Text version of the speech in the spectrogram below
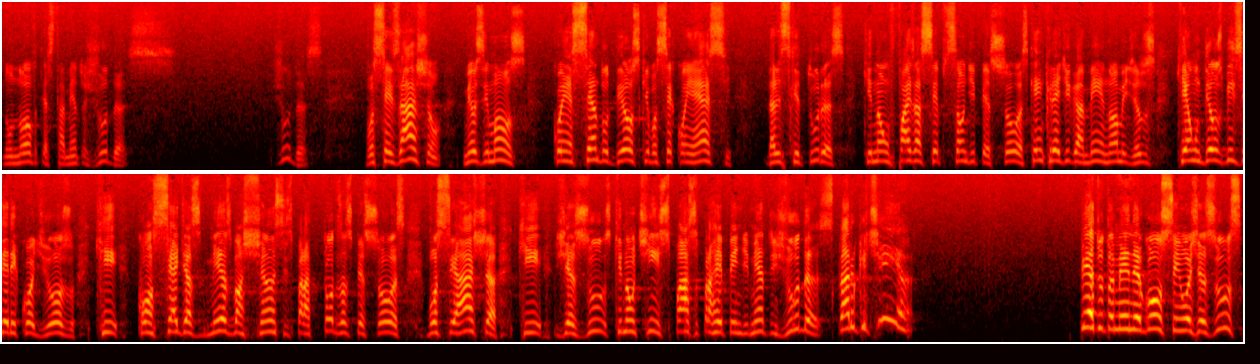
No Novo Testamento, Judas. Judas. Vocês acham, meus irmãos, conhecendo o Deus que você conhece, das Escrituras, que não faz acepção de pessoas, quem crê, diga amém em nome de Jesus, que é um Deus misericordioso, que concede as mesmas chances para todas as pessoas. Você acha que Jesus, que não tinha espaço para arrependimento em Judas? Claro que tinha. Pedro também negou o Senhor Jesus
